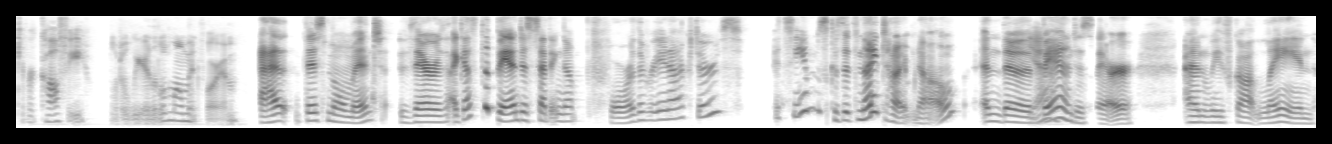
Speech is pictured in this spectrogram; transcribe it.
give her coffee. What a weird little moment for him. At this moment, there's, I guess the band is setting up for the reenactors, it seems, because it's nighttime now and the Yeah. band is there. And we've got Lane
